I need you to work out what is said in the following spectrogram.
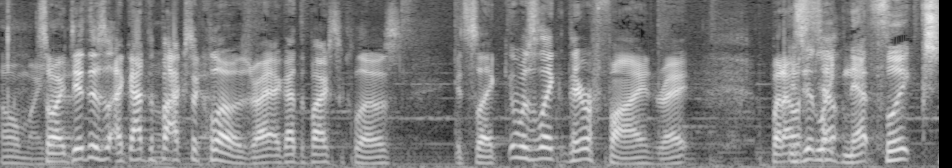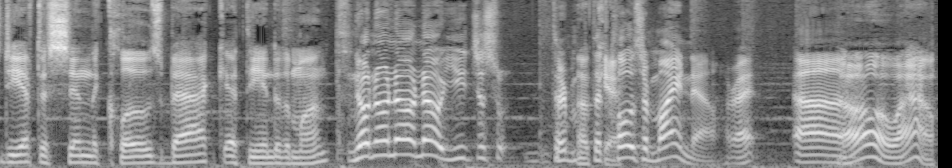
oh my god. So god. I did this. I got the box of God. clothes, right? I got the box of clothes. It's like it was like they were fine, right? But I Is was it like Netflix? Do you have to send the clothes back at the end of the month? No, no, no, no. You just they're, the clothes are mine now, right? Um, Oh wow!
